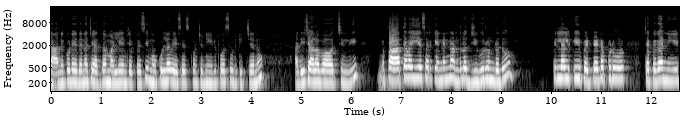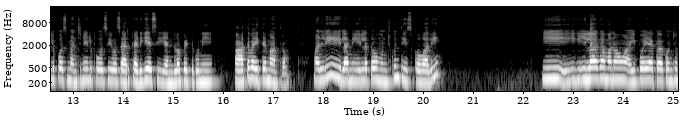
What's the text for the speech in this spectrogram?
దాన్ని కూడా ఏదైనా చేద్దాం మళ్ళీ అని చెప్పేసి ముక్కుల్లో వేసేసి కొంచెం నీళ్ళు పోసి ఉడికిచ్చాను. అది చాలా బాగా వచ్చింది. పాతవి అయ్యేసరికి ఏంటంటే అందులో జిగురు ఉండదు. పిల్లలకి పెట్టేటప్పుడు చక్కగా నీళ్ళు పోసి మంచినీళ్ళు పోసి ఒకసారి కడిగేసి ఎండలో పెట్టుకుని పాతవి అయితే మాత్రం మళ్ళీ ఇలా నీళ్ళతో ముంచుకుని తీసుకోవాలి. ఈ ఇలాగా మనం అయిపోయాక కొంచెం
